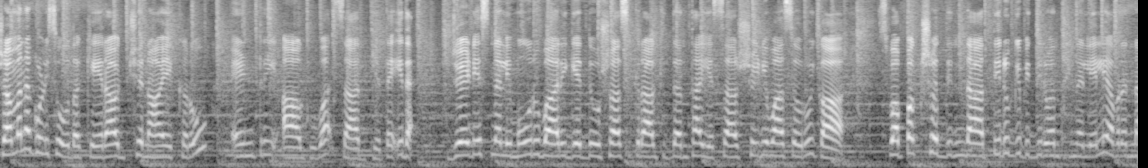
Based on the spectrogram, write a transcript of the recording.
ಶಮನಗೊಳಿಸುವುದಕ್ಕೆ ರಾಜ್ಯ ನಾಯಕರು ಎಂಟ್ರಿ ಆಗುವ ಸಾಧ್ಯತೆ ಇದೆ. ಜೆಡಿಎಸ್ನಲ್ಲಿ ಮೂರು ಬಾರಿ ಗೆದ್ದು ಶಾಸಕರಾಗಿದ್ದಂಥ ಎಸ್ಆರ್ ಶ್ರೀನಿವಾಸ್ ಅವರು ಈಗ ಸ್ವಪಕ್ಷದಿಂದ ತಿರುಗಿ ಬಿದ್ದಿರುವಂತಹ ಹಿನ್ನೆಲೆಯಲ್ಲಿ ಅವರನ್ನ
